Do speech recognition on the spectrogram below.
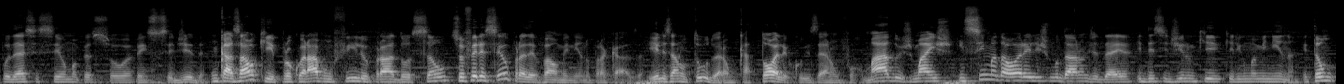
pudesse ser uma pessoa bem-sucedida. Um casal que procurava um filho para adoção se ofereceu para levar o menino para casa. E eles eram tudo, eram católicos, eram formados, mas em cima da hora eles mudaram de ideia e decidiram que queriam uma menina. Então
